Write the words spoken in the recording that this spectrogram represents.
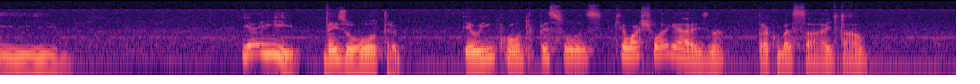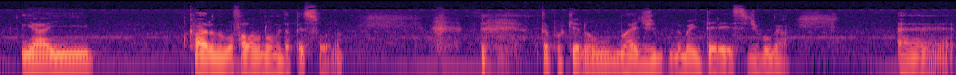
E e aí, vez ou outra, eu encontro pessoas que eu acho legais, né, para conversar e tal. E aí, claro, não vou falar o nome da pessoa, né? Até porque não, não é de, do meu interesse divulgar. É...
